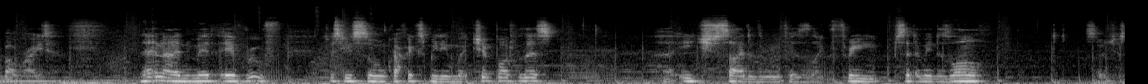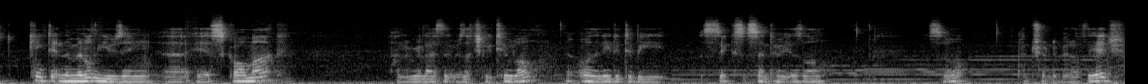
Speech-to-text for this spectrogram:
about right. Then I made a roof. Just used some graphics medium weight chipboard for this. Uh, each side of the roof is like three centimeters long. So just kinked it in the middle using uh, a score mark, and I realised that it was actually too long. It only needed to be six centimeters long. So I trimmed a bit off the edge.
